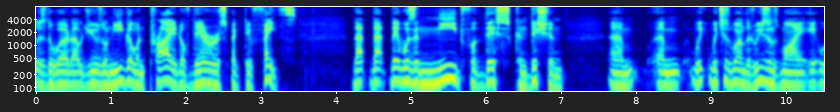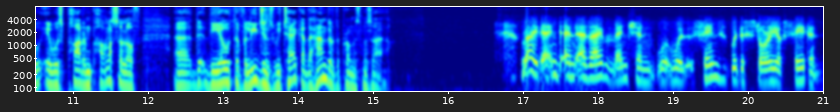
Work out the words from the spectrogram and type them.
is the word I would use on ego and pride of their respective faiths. That that there was a need for this condition um, um, which is one of the reasons why it, it was part and parcel of uh, the, the, oath of allegiance we take at the hand of the promised Messiah. Right, and and as I mentioned, with, same with the story of Satan,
